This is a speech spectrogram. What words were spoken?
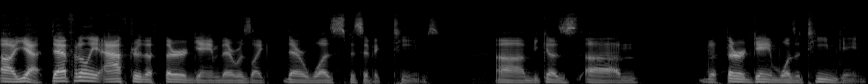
Uh yeah, definitely after the third game there was like there was specific teams. Um because um the third game was a team game.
